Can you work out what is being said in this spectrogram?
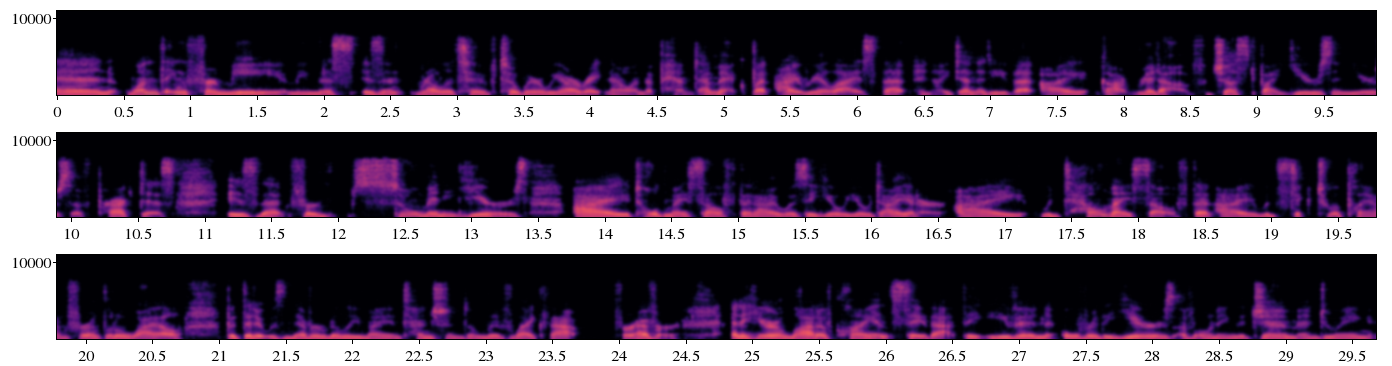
And one thing for me, I mean, this isn't relative to where we are right now in the pandemic, but I realized that an identity that I got rid of just by years and years of practice is that for so many years, I told myself that I was a yo yo dieter. I would tell myself that I would stick to a plan for a little while, but that it was never really my intention to live like that forever. And I hear a lot of clients say that. They even over the years of owning the gym and doing,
